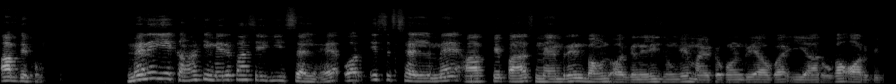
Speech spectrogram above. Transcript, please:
आप देखो, मैंने ये कहा कि मेरे पास एक ये सेल है और इस सेल में आपके पास मेम्ब्रेन बाउंड ऑर्गेनेलिज होंगे माइटोकॉन्ड्रिया होगा ईआर e होगा, और भी।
